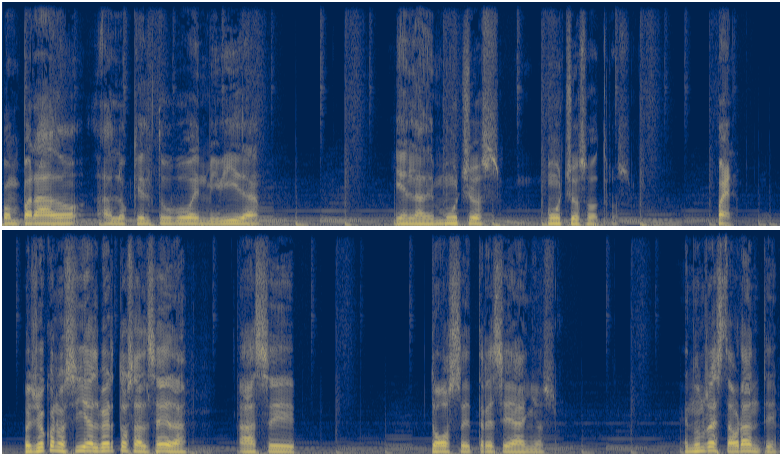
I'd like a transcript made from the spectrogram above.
comparado a lo que él tuvo en mi vida y en la de muchos, muchos otros. Bueno, pues yo conocí a Alberto Salceda hace 12, 13 años en un restaurante,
